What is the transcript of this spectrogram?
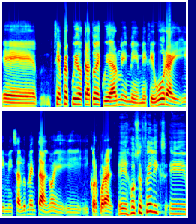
eh, siempre cuido, trato de cuidar mi, figura y, mi salud mental ¿no? y, corporal. Eh, José Félix, eh,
